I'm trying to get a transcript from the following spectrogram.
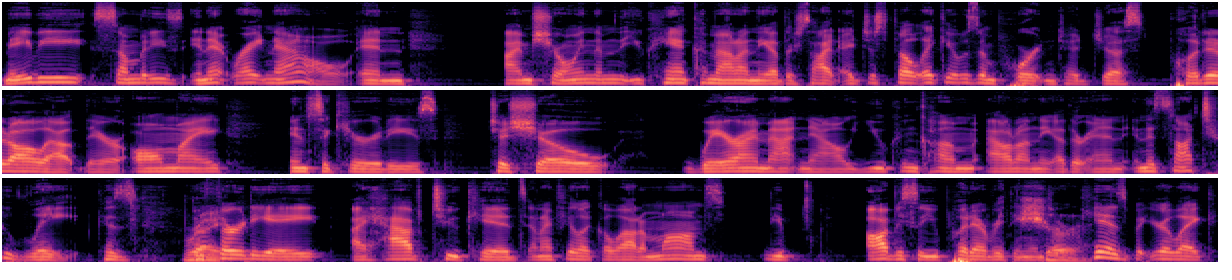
Maybe somebody's in it right now, and I'm showing them that you can't come out on the other side. I just felt like it was important to just put it all out there, all my insecurities, to show where I'm at now. You can come out on the other end, and it's not too late because Right. I'm 38. I have two kids, and I feel like a lot of moms, you obviously you put everything into your kids, but you're like,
